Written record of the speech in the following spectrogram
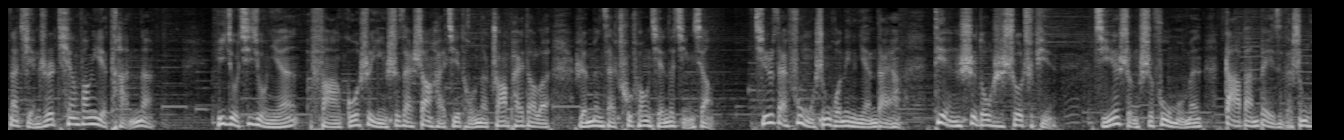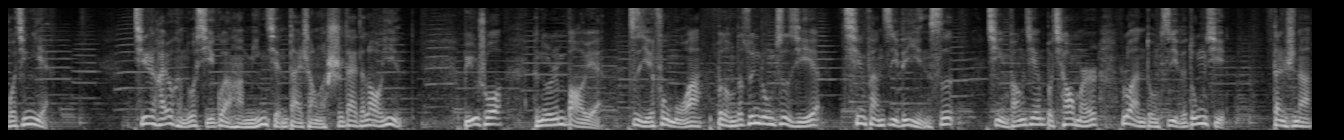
那简直天方夜谭呢。一九七九年，法国摄影师在上海街头呢抓拍到了人们在橱窗前的景象。其实，在父母生活那个年代啊，电视都是奢侈品，节省是父母们大半辈子的生活经验。其实还有很多习惯哈，明显带上了时代的烙印。比如说，很多人抱怨自己的父母啊不懂得尊重自己，侵犯自己的隐私，进房间不敲门，乱动自己的东西。但是呢，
